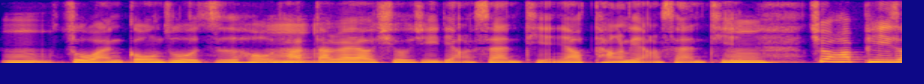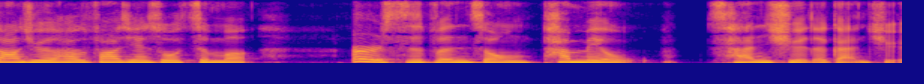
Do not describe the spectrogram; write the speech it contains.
嗯，做完工作之后，他大概要休息两三天，要躺两三天，就他披上去了，他就发现说怎么二十分钟他没有残血的感觉，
